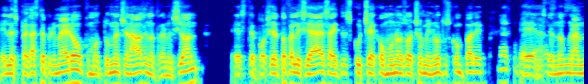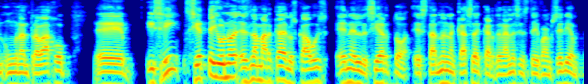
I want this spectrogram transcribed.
eh, les pegaste primero, como tú mencionabas en la transmisión. Este, por cierto, felicidades. Ahí te escuché como unos ocho minutos, compadre, eh, haciendo un gran, un gran trabajo. Eh, y sí, 7 y 1 es la marca de los Cowboys en el desierto, estando en la casa de Cardenales en State Farm Stadium.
